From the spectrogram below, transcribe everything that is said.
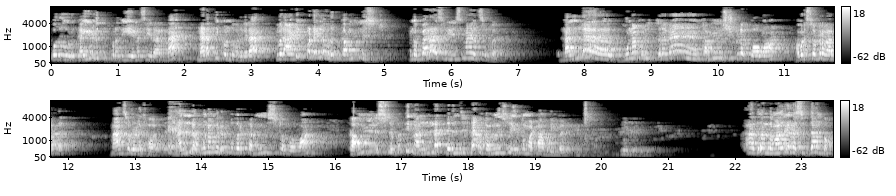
ஒரு ஒரு கையெழுத்து பிரதியை என்ன செய்யறாருன்னா நடத்தி கொண்டு வருகிறார். இவர் அடிப்படையில் ஒரு கம்யூனிஸ்ட். எங்க பேராசிரியர் இஸ்மாயில் சொல்வார். நல்ல குணம் இருக்கிறவன் கம்யூனிஸ்டுக்குள்ள போவான். அவர் சொல்ற வார்த்தை. நான் சொல்லல வார்த்தை நல்ல குணம் இருப்பவர் கம்யூனிஸ்டுக்குள்ள போவான். கம்யூனிஸ்ட பத்தி நல்லா தெரிஞ்சுக்கிட்டா அவன் கம்யூனிஸ்ட்ல இருக்க மாட்டான் அப்படிம்பாரு. அது அந்த மாதிரியான சித்தாந்தம்.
